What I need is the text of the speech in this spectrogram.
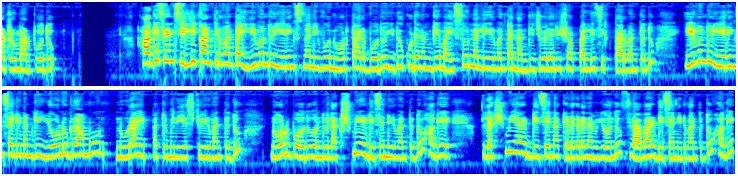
ಆರ್ಡ್ರ್ ಮಾಡ್ಬೋದು. ಹಾಗೆ ಫ್ರೆಂಡ್ಸ್ ಇಲ್ಲಿ ಕಾಣ್ತಿರುವಂಥ ಈ ಒಂದು ಇಯರಿಂಗ್ಸ್ನ ನೀವು ನೋಡ್ತಾ ಇರಬಹುದು ಇದು ಕೂಡ ನಮಗೆ ಮೈಸೂರಿನಲ್ಲಿ ಇರುವಂತ ನಂದಿ ಜ್ಯುವೆಲರಿ ಅಲ್ಲಿ ಸಿಗ್ತಾ ಇರುವಂಥದ್ದು. ಈ ಒಂದು ಇಯರಿಂಗ್ಸ್ ಅಲ್ಲಿ ನಮಗೆ ಏಳು ಗ್ರಾಮು ನೂರ ಇಪ್ಪತ್ತು ಮಿಲಿಯಷ್ಟು ಇರುವಂತದ್ದು ನೋಡಬಹುದು ಒಂದು ಲಕ್ಷ್ಮಿಯ ಡಿಸೈನ್ ಇರುವಂಥದ್ದು. ಹಾಗೆ ಲಕ್ಷ್ಮಿಯ ಡಿಸೈನ್ನ ಕೆಳಗಡೆ ನಮಗೆ ಒಂದು ಫ್ಲವರ್ ಡಿಸೈನ್ ಇರುವಂಥದ್ದು. ಹಾಗೆ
